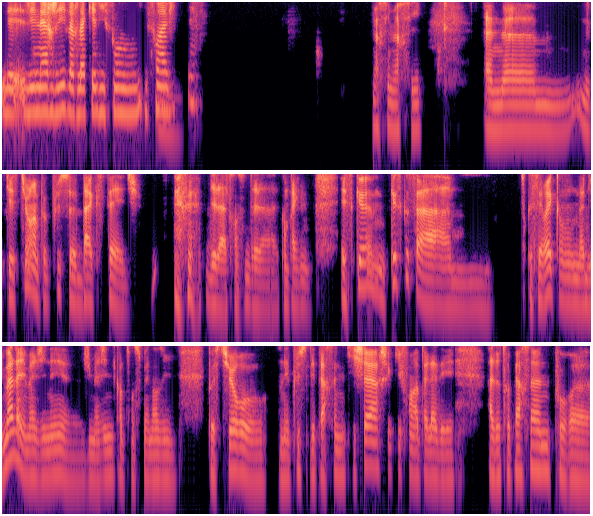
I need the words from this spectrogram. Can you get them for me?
l'énergie vers laquelle ils sont, ils sont mmh. invités. Merci, merci. Une, euh, une, question un peu plus euh, backstage de la, de la compagnie. Est-ce que, qu'est-ce que ça, parce que c'est vrai qu'on a du mal à imaginer, euh, j'imagine, quand on se met dans une posture où on est plus des personnes qui cherchent, qui font appel à, des, à d'autres personnes pour, euh,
